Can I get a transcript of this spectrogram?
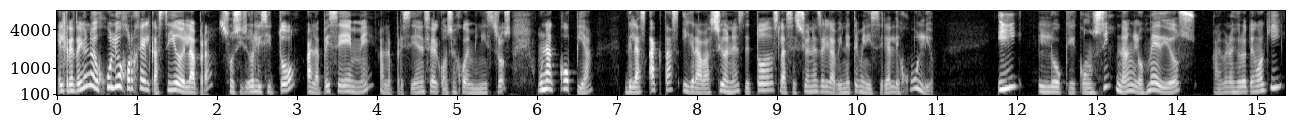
El 31 de julio, Jorge del Castillo de Lapra solicitó a la PCM, a la Presidencia del Consejo de Ministros, una copia de las actas y grabaciones de todas las sesiones del gabinete ministerial de julio. Y lo que consignan los medios, al menos yo lo tengo aquí,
